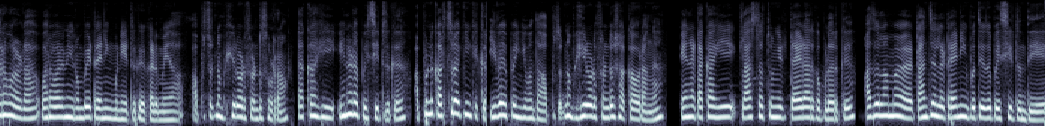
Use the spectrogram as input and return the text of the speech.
பரவாயில்லடா வர வர நீ ரொம்ப ட்ரைனிங் பண்ணிட்டு இருக்க கடுமையா. அப்போ சொல்லிட்டு நம்ம ஹீரோட ஃப்ரெண்டு சொல்றான். டக்காஹி என்னடா பேசிட்டு இருக்க? அப்படின்னு கட்சுராக்கியும் கேட்குற இவ இப்போ இங்கே வந்தா? அப்போ சொல்லிட்டு நம்ம ஹீரோட ஃப்ரெண்டும் ஷாக் ஆகுறாங்க. ஏன்னா டக்காகி கிளாஸில் தூங்கிட்டு டயர்டாக இருக்க போல இருக்குது அதுவும் இல்லாமல் டஞ்சனில் ட்ரைனிங் பற்றி ஏதோ பேசிகிட்டு இருந்தியே?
